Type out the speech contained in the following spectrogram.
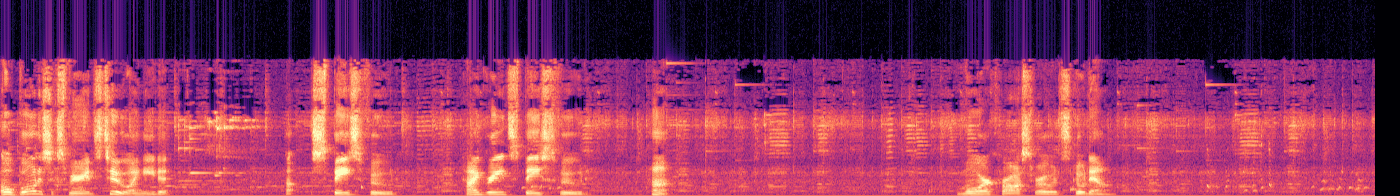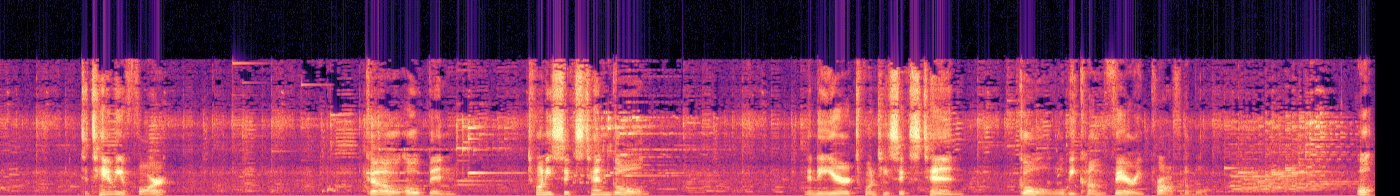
Oh, bonus experience too. I need it. Uh, space food. High grade space food. Huh. More crossroads. Go down. Did Tamia fart? Go, open. 2610 gold. In the year 2610, gold will become very profitable. Oh!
